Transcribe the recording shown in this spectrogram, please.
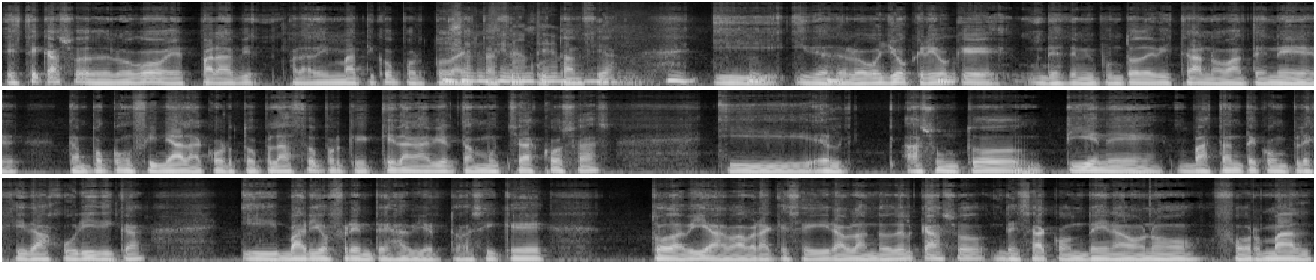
Este caso, desde luego, es paradigmático por todas estas circunstancias y, y, desde luego, yo creo que, desde mi punto de vista, no va a tener tampoco un final a corto plazo porque quedan abiertas muchas cosas y el asunto tiene bastante complejidad jurídica y varios frentes abiertos. Así que todavía habrá que seguir hablando del caso, de esa condena o no formal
